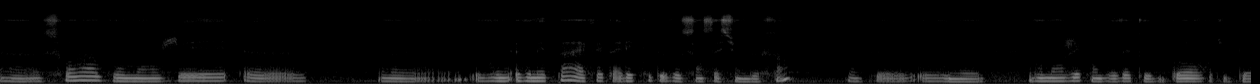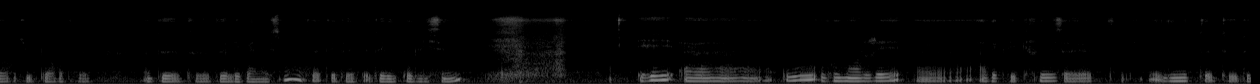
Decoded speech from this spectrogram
euh, soit vous mangez, euh, euh, vous, n'êtes pas à l'écoute de vos sensations de faim, donc vous, ne, vous mangez quand vous êtes au bord du bord du bord de, de, de, de l'évanouissement en fait et de, l'hypoglycémie et euh, où vous mangez euh, avec des crises euh, limites de,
